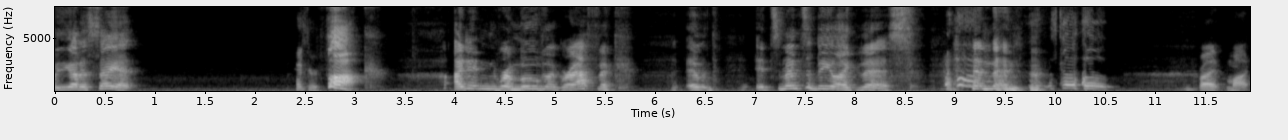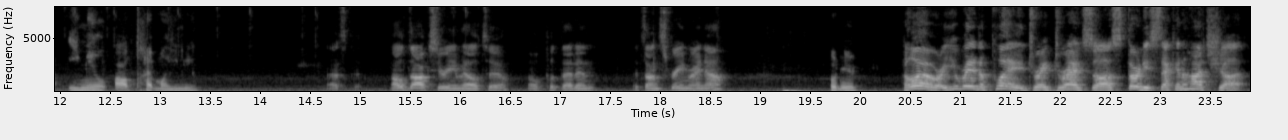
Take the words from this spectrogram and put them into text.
Well, you gotta say it. Quicker. Fuck! I didn't remove the graphic. It, it's meant to be like this. And then. Let's go. Right, my email. I'll type my email. That's good. I'll dox your email too. I'll put that in. It's on screen right now. Oh dear. Hello, are you ready to play Drake Dragsaw's 30 second hot shot?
